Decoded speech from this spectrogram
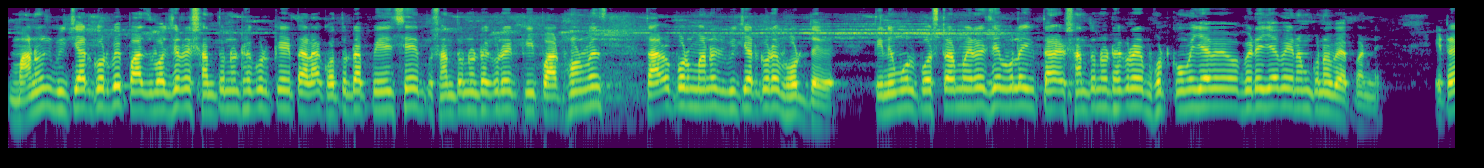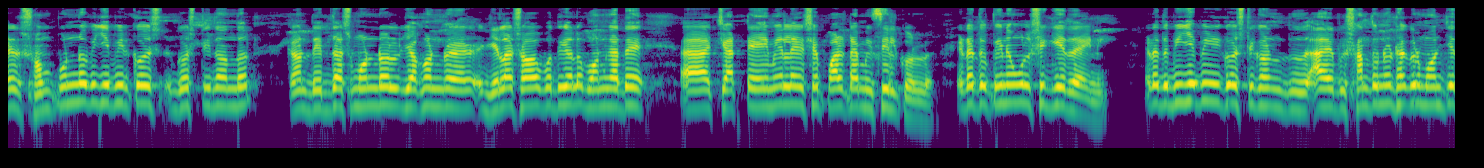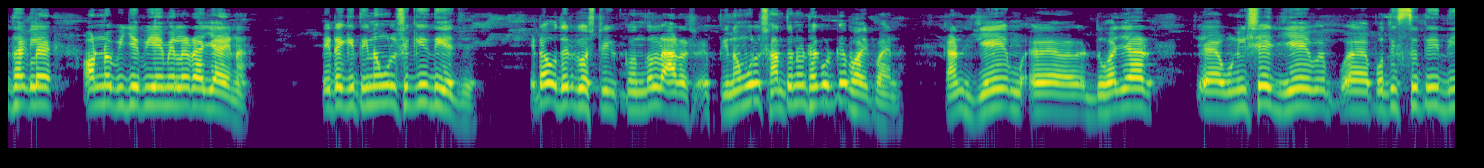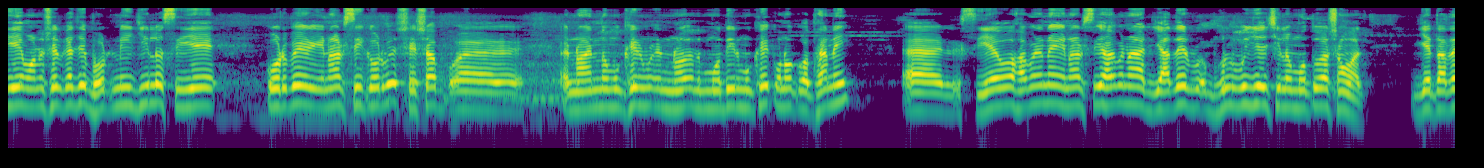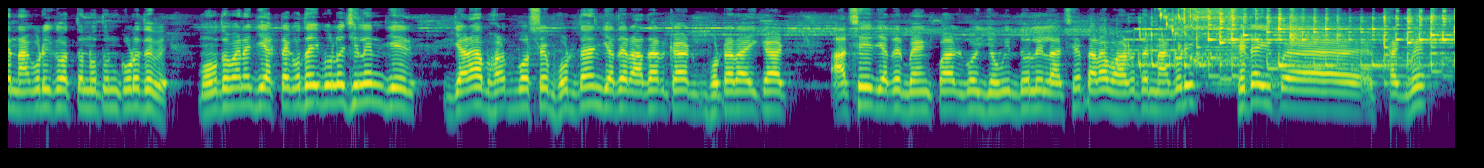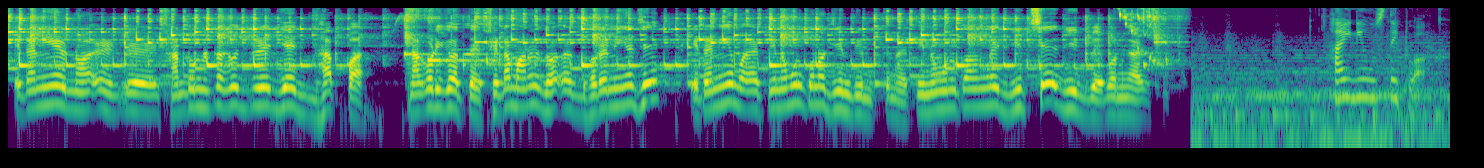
মানুষ বিচার করবে পাঁচ বছরে শান্তনু ঠাকুরকে, তারা কতটা পেয়েছে শান্তনু ঠাকুরের কী পারফরমেন্স তার উপর মানুষ বিচার করে ভোট দেবে। তৃণমূল পোস্টার মেরেছে বলেই তার শান্তনু ঠাকুরের ভোট কমে যাবে বেড়ে যাবে এরকম কোনো ব্যাপার নেই। এটা সম্পূর্ণ বিজেপির গোষ্ঠীদ্বন্দ্ব। কারণ দেবদাস মণ্ডল যখন জেলা সভাপতি হলো, বনগাঁতে চারটে এমএলএ এসে পাল্টা মিছিল করল। এটা তো তৃণমূল শিখিয়ে দেয়নি। এটা তো বিজেপি গোষ্ঠী শান্তনু ঠাকুর মঞ্চে থাকলে অন্য বিজেপি এমএলএরা যায় না। এটা কি তৃণমূল শিখিয়ে দিয়েছে? এটা ওদের গোষ্ঠী কোন্দল আর তৃণমূল শান্তনু ঠাকুরকে ভয় পায় না। কারণ যে দু হাজার উনিশে যে প্রতিশ্রুতি দিয়ে মানুষের কাছে ভোট নিয়েছিল, সিএ করবে, এনআরসি করবে, সেসব নরেন্দ্র মুখের মোদির মুখে কোনো কথা নেই। সিএও হবে না, এনআরসি হবে না যাদের ভুল বুঝিয়েছিল মতুয়া সমাজ, যে তাদের নাগরিকত্ব নতুন করে দেবে। মমতা ব্যানার্জি একটা কথাই বলেছিলেন যে, যারা ভারতবর্ষে ভোট দেন, যাদের Aadhaar card, voter I card আছে, যাদের ব্যাংক পাসবই, জমির দলিল আছে, তারা ভারতের নাগরিক। সেটাই থাকবে। এটা নিয়ে শান্তনু ঠাকুরের যে ধাপ্পা নাগরিকত্বের সেটা মানুষ ধরে নিয়েছে। এটা নিয়ে তৃণমূল কোনো চিন্তিত নয়। তৃণমূল কংগ্রেস জিতছে, জিতবে, বনগাঁ। High news network.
